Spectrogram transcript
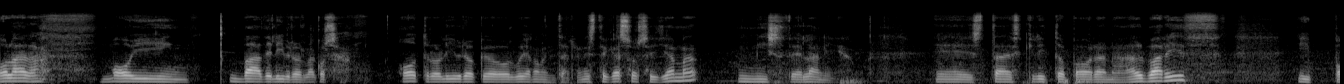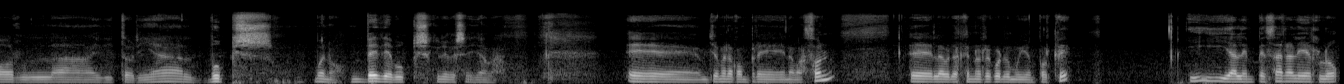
Hola, hoy va de libros la cosa. Otro libro que os voy a comentar. En este caso se llama Miscelánea. Está escrito por Ana Álvarez y por la editorial Books. Bueno, BD Books creo que se llama. Eh, yo me lo compré en Amazon. Eh, la verdad es que no recuerdo muy bien por qué y al empezar a leerlo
